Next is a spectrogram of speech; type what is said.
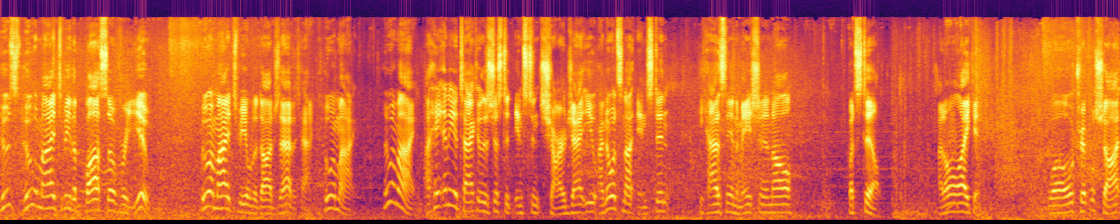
who's who am I to be the boss over you? Who am I to be able to dodge that attack? Who am I? Who am I? I hate any attack that is just an instant charge at you. I know it's not instant. He has the animation and all, but still, I don't like it. Whoa, triple shot,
